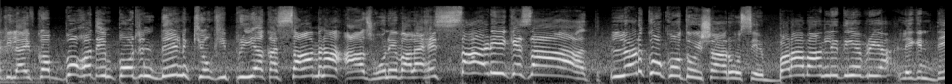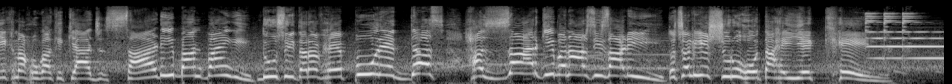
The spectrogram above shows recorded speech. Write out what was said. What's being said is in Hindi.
प्रिया की लाइफ का बहुत इंपॉर्टेंट दिन, क्योंकि प्रिया का सामना आज होने वाला है साड़ी के साथ। लड़कों को तो इशारों से बड़ा बाँध लेती है प्रिया, लेकिन देखना होगा कि क्या आज साड़ी बाँध पाएँगी। दूसरी तरफ़ है पूरे दस हज़ार की बनारसी साड़ी। तो चलिए शुरू होता है ये खेल।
